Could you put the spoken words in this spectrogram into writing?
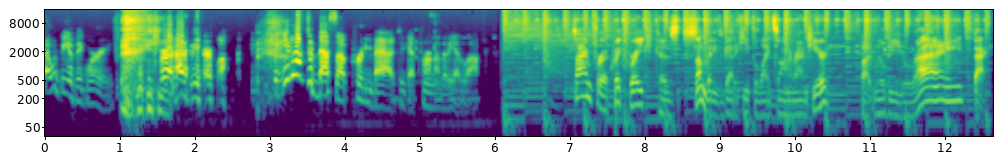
that would be a big worry. thrown out of the airlock, but you'd have to mess up pretty bad to get thrown out of the airlock. Time for a quick break because somebody's got to keep the lights on around here. But we'll be right back.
